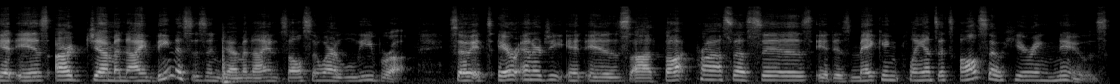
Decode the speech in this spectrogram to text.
It is our Gemini. Venus is in Gemini, and it's also our Libra. So it's air energy. It is uh, thought processes. It is making plans. It's also hearing news.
